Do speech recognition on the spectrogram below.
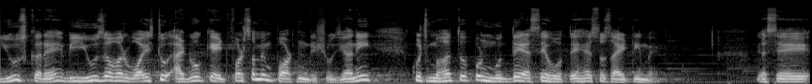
यूज़ करें। We use our voice to advocate for some important issues यानी कुछ महत्वपूर्ण मुद्दे ऐसे होते हैं सोसाइटी में। जैसे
